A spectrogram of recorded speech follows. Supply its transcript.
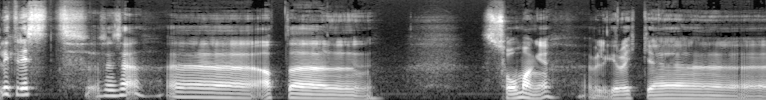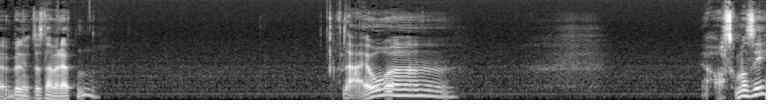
Litt trist, syns jeg, at så mange velger å ikke benytte stemmeretten. Det er jo Ja, hva skal man si?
